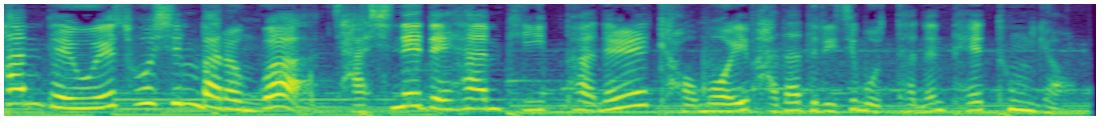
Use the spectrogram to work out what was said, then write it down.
한 배우의 소신 발언과 자신에 대한 비판을 겸허히 받아들이지 못하는 대통령.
